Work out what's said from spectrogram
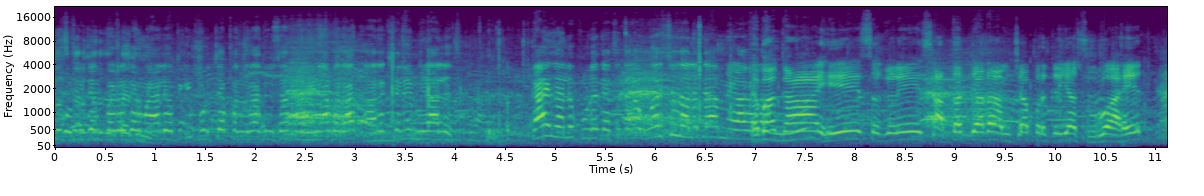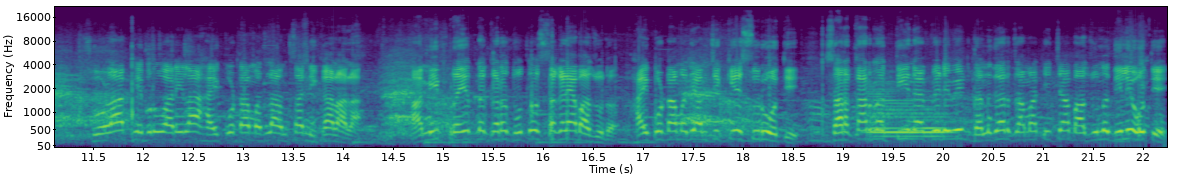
गोपीचंद पडळकर म्हणाले होते की पुढच्या पंधरा दिवसात महिन्याभरात आरक्षण हे मिळालंच. काय झालं पुढे? त्याचं त्याला वर्ष झालं त्या हे मेळाव्याला हे सगळे सातत्यानं आमच्या प्रक्रिया सुरू आहेत. सोळा फेब्रुवारीला हायकोर्टामधला आमचा निकाल आला. आम्ही प्रयत्न करत होतो सगळ्या बाजूनं. हायकोर्टामध्ये आमची केस सुरू होती. सरकारनं तीन ॲफिडेव्हिट धनगर जमातीच्या बाजूनं दिले होते.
